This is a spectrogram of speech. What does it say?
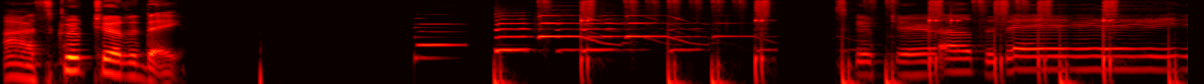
our scripture of the day. Scripture of the day.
